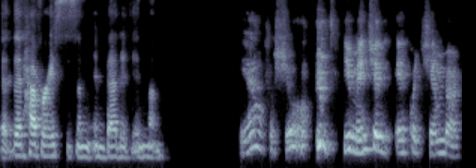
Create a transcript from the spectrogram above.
that have racism embedded in them. Yeah, for sure. you mentioned echo chamber.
